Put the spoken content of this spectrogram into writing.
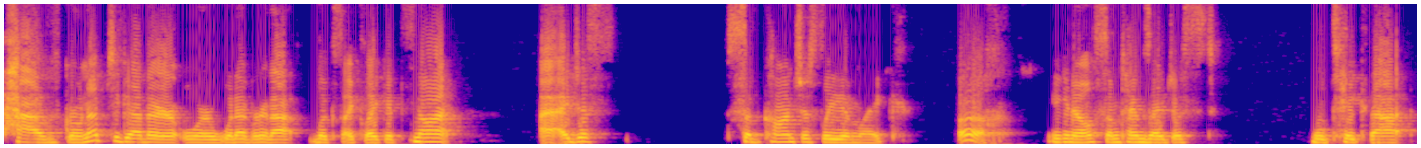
have grown up together or whatever that looks like. Like it's not i, just subconsciously am like ugh you know? Sometimes i just will take that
